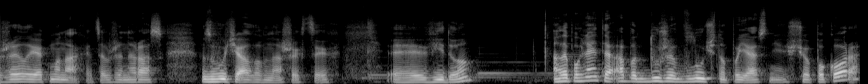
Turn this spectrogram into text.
жили як монахи. Це вже не раз звучало в наших цих е, відео. Але погляньте, Аба дуже влучно пояснює, що покора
